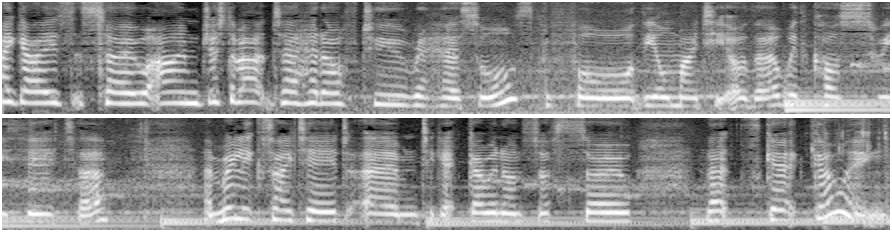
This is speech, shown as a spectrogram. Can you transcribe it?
Hi guys, so I'm just about to head off to rehearsals for The Almighty Other with Causa Sui Theatre. I'm really excited um, to get going on stuff, so let's get going.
